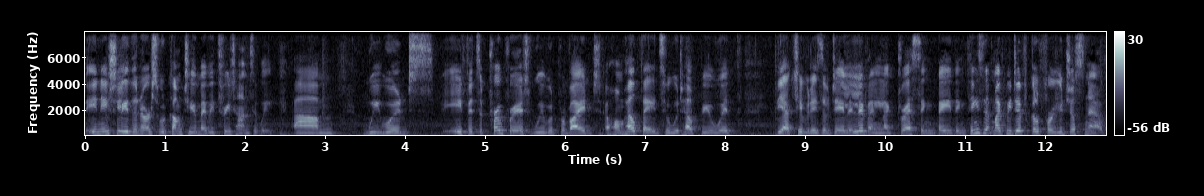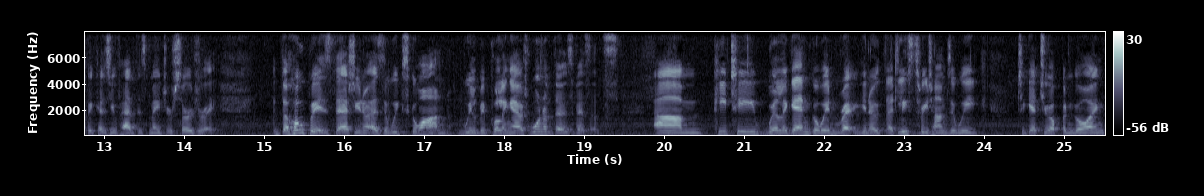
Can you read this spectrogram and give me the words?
initially, the nurse would come to you maybe three times a week. Um, we would, if it's appropriate, we would provide home health aides who would help you with the activities of daily living, like dressing, bathing, things that might be difficult for you just now because you've had this major surgery. The hope is that, you know, as the weeks go on, we'll be pulling out one of those visits. Um, PT will again go in, you know, at least three times a week to get you up and going,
